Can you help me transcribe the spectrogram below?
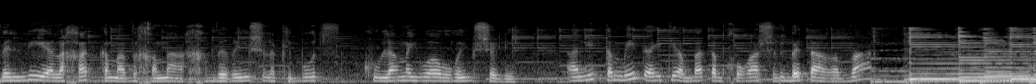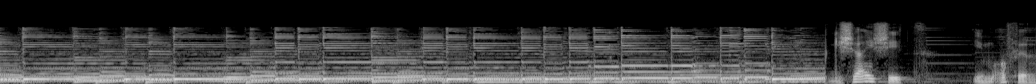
ולי על אחת כמה וכמה החברים של הקיבוץ, כולם היו ההורים שלי. אני תמיד הייתי הבת הבכורה של בית הערבה. פגישה אישית עם עופר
